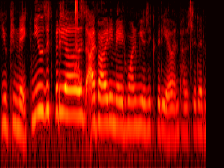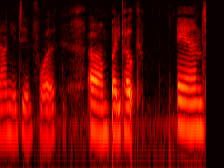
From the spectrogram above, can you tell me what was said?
you can make music videos. I've already made one music video and posted it on YouTube for um, Buddy Poke. And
